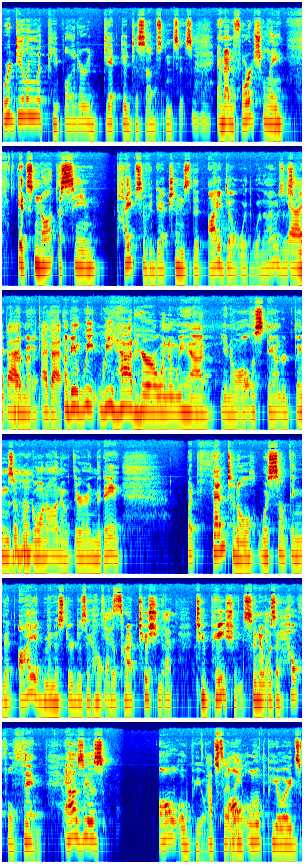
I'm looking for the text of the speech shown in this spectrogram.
We're dealing with people that are addicted to substances. Mm-hmm. And unfortunately, it's not the same types of addictions that I dealt with when I was a yeah, street I paramedic. I bet. I mean, we we had heroin and we had, you know, all the standard things that mm-hmm. were going on out there in the day. But fentanyl was something that I administered as a healthcare yes. practitioner yep. To patients, and it yep. was a helpful thing, yep. as is all opioids. Absolutely. All opioids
